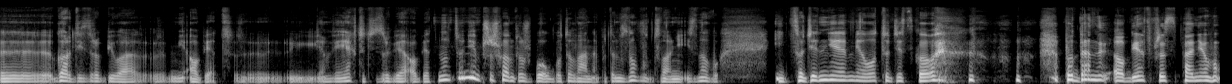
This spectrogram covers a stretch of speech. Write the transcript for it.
y, Gordi zrobiła mi obiad. Y, I ja mówię, jak to ci zrobiła obiad? No to nie wiem, przyszłam, to już było ugotowane. Potem znowu dzwonię i znowu. I codziennie miało to dziecko podany obiad przez panią,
